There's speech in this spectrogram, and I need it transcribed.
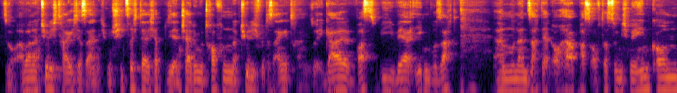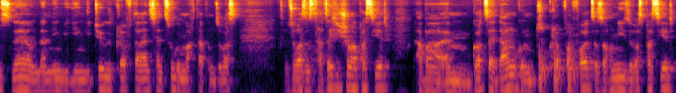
So, aber natürlich trage ich das ein. Ich bin Schiedsrichter, ich habe die Entscheidung getroffen, natürlich wird das eingetragen. So, egal was, wie, wer irgendwo sagt. Ähm, und dann sagt er, oh ja, pass auf, dass du nicht mehr hinkommst, ne? Und dann irgendwie gegen die Tür geklopft, dann als ich dann zugemacht habe und sowas. Sowas ist tatsächlich schon mal passiert, aber ähm, Gott sei Dank und Klopfer Volz, dass auch nie sowas passiert,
